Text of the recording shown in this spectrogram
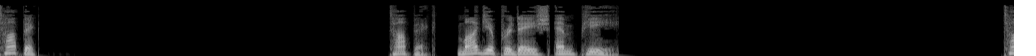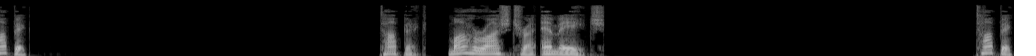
Topic. Topic. Madhya Pradesh MP Topic. Topic. Maharashtra MH Topic.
